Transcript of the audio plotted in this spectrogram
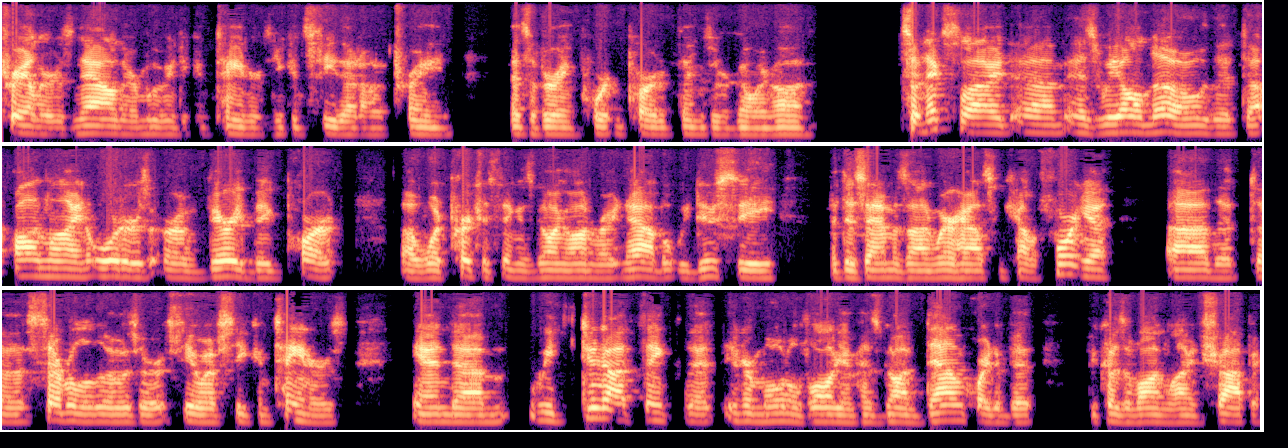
trailers. Now they're moving to containers. You can see that on a train. That's a very important part of things that are going on. So next slide, um, as we all know that uh, online orders are a very big part of what purchasing is going on right now, but we do see at this Amazon warehouse in California uh, that uh, several of those are COFC containers. And um, we do not think that intermodal volume has gone down quite a bit because of online shopping.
